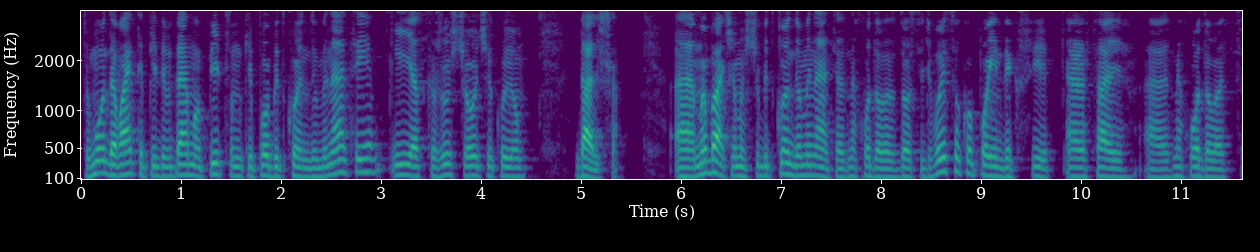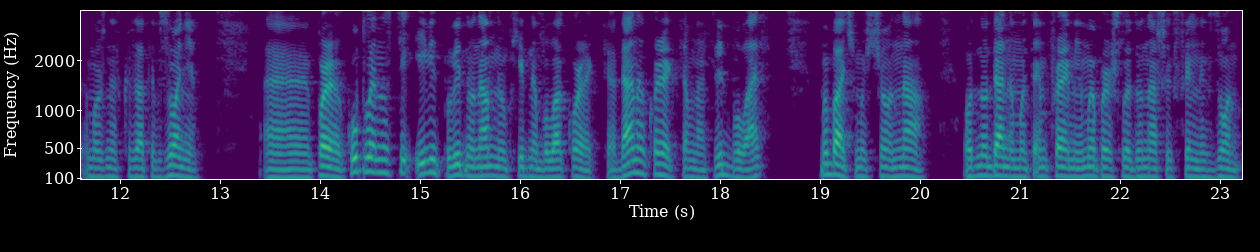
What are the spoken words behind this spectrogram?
Тому давайте підведемо підсумки по біткоін домінації, і я скажу, що очікую далі. Е, Ми бачимо, що біткоін домінація знаходилась досить високо, по індексі RSI е, знаходилась, можна сказати, в зоні е, перекупленості, і відповідно нам необхідна була корекція. Дана корекція в нас відбулася. Ми бачимо, що на одноденному таймфреймі ми прийшли до наших сильних зон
